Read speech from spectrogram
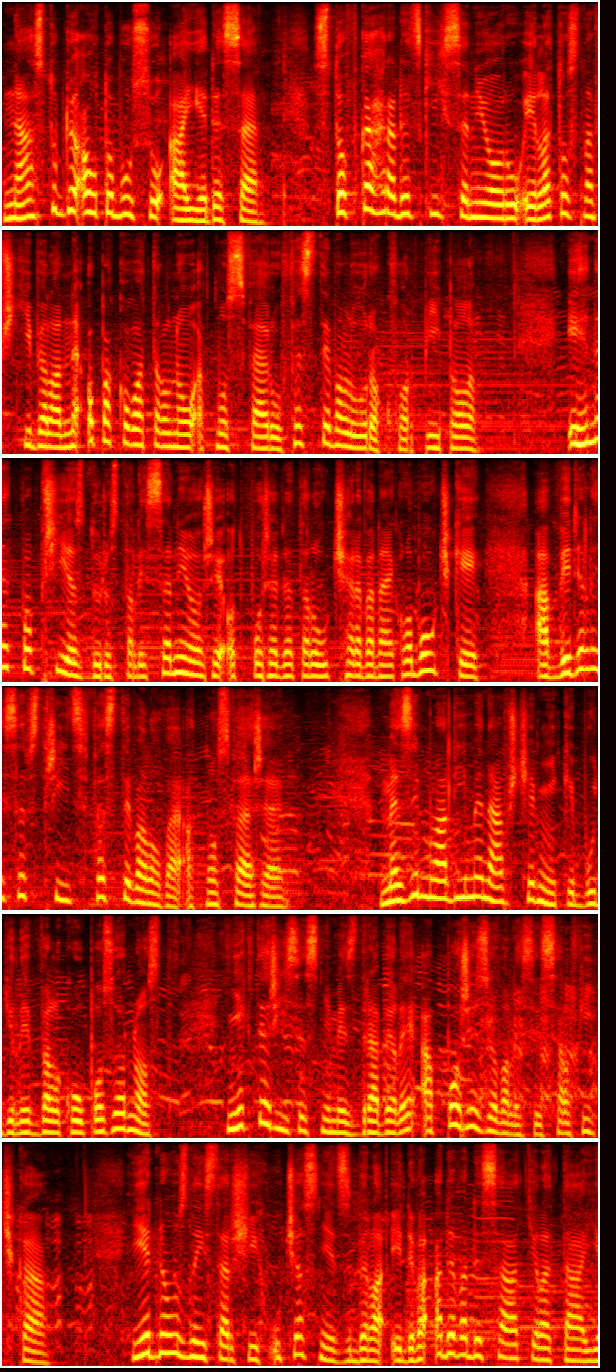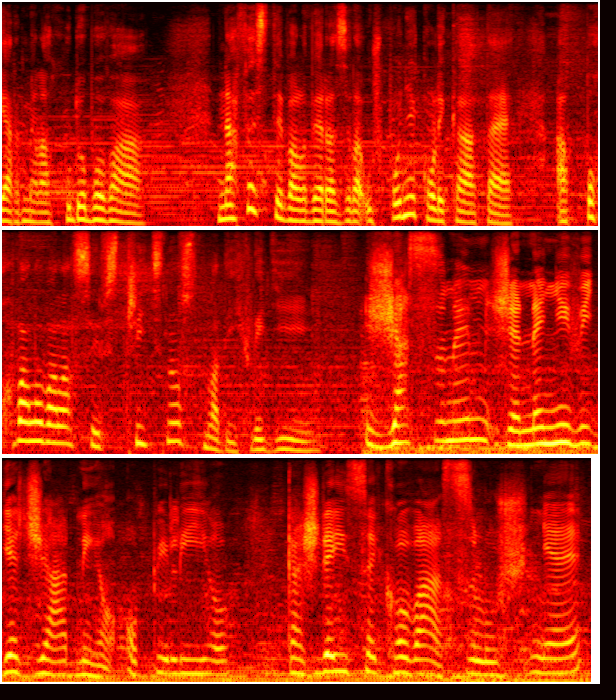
Nástup do autobusu a jede se. Stovka hradeckých seniorů i letos navštívila neopakovatelnou atmosféru festivalu Rock for People. I hned po příjezdu dostali seniori od pořadatelů červené kloboučky a vydali se vstříc festivalové atmosféře. Mezi mladými návštěvníky budili velkou pozornost. Někteří se s nimi zdravili a pořizovali si selfiečka. Jednou z nejstarších účastnic byla i 92-letá Jarmila Chudobová. Na festival vyrazila už po několikáté a pochvalovala si vstřícnost mladých lidí. Žasným, že není vidět žádného opilýho, každý se chová slušně,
